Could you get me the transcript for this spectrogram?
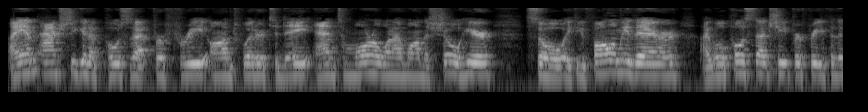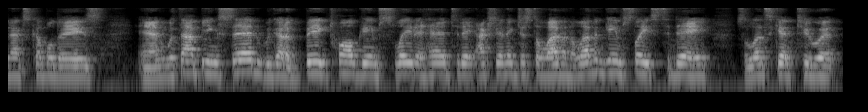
I am actually going to post that for free on Twitter today and tomorrow when I'm on the show here. So if you follow me there, I will post that sheet for free for the next couple days. And with that being said, we got a big 12 game slate ahead today. Actually, I think just 11, 11 game slates today. So let's get to it.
